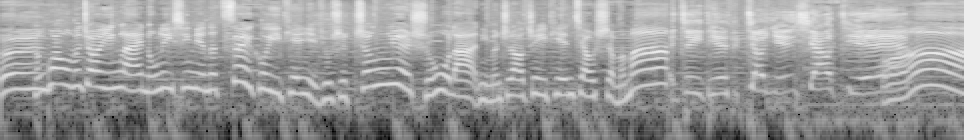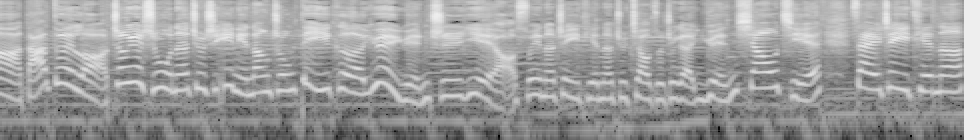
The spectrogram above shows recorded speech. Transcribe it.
啊！很快我们就要迎来农历新年的最后一天，也就是正月十五啦。你们知道这一天叫什么吗？哎这一天叫元宵节。啊，答对了！正月十五呢，就是一年当中第一个月圆之夜啊，所以呢，这一天呢就叫做这个元宵节。在这一天呢，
